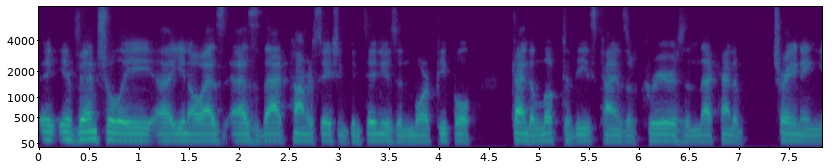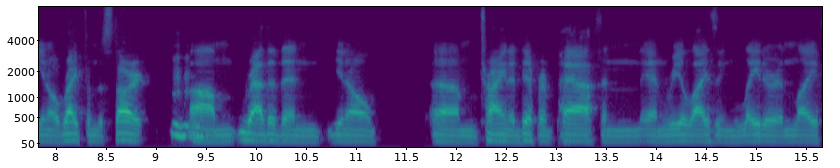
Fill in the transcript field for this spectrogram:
eventually uh, you know as as that conversation continues and more people kind of look to these kinds of careers and that kind of training, you know, right from the start, mm-hmm. um, rather than you know um, trying a different path and and realizing later in life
